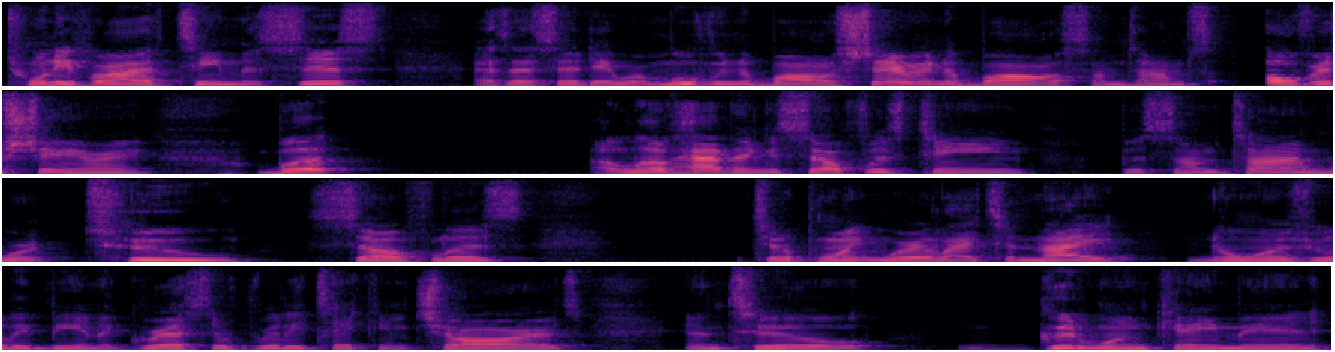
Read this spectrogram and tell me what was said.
25 team assists. As I said, they were moving the ball, sharing the ball, sometimes oversharing. But I love having a selfless team, but sometimes we're too selfless to the point where, like tonight, no one's really being aggressive, really taking charge until Goodwin came in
